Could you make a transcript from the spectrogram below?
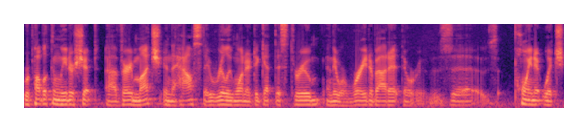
Republican leadership uh, very much in the House. They really wanted to get this through, and they were worried about it. There was a, was a point at which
